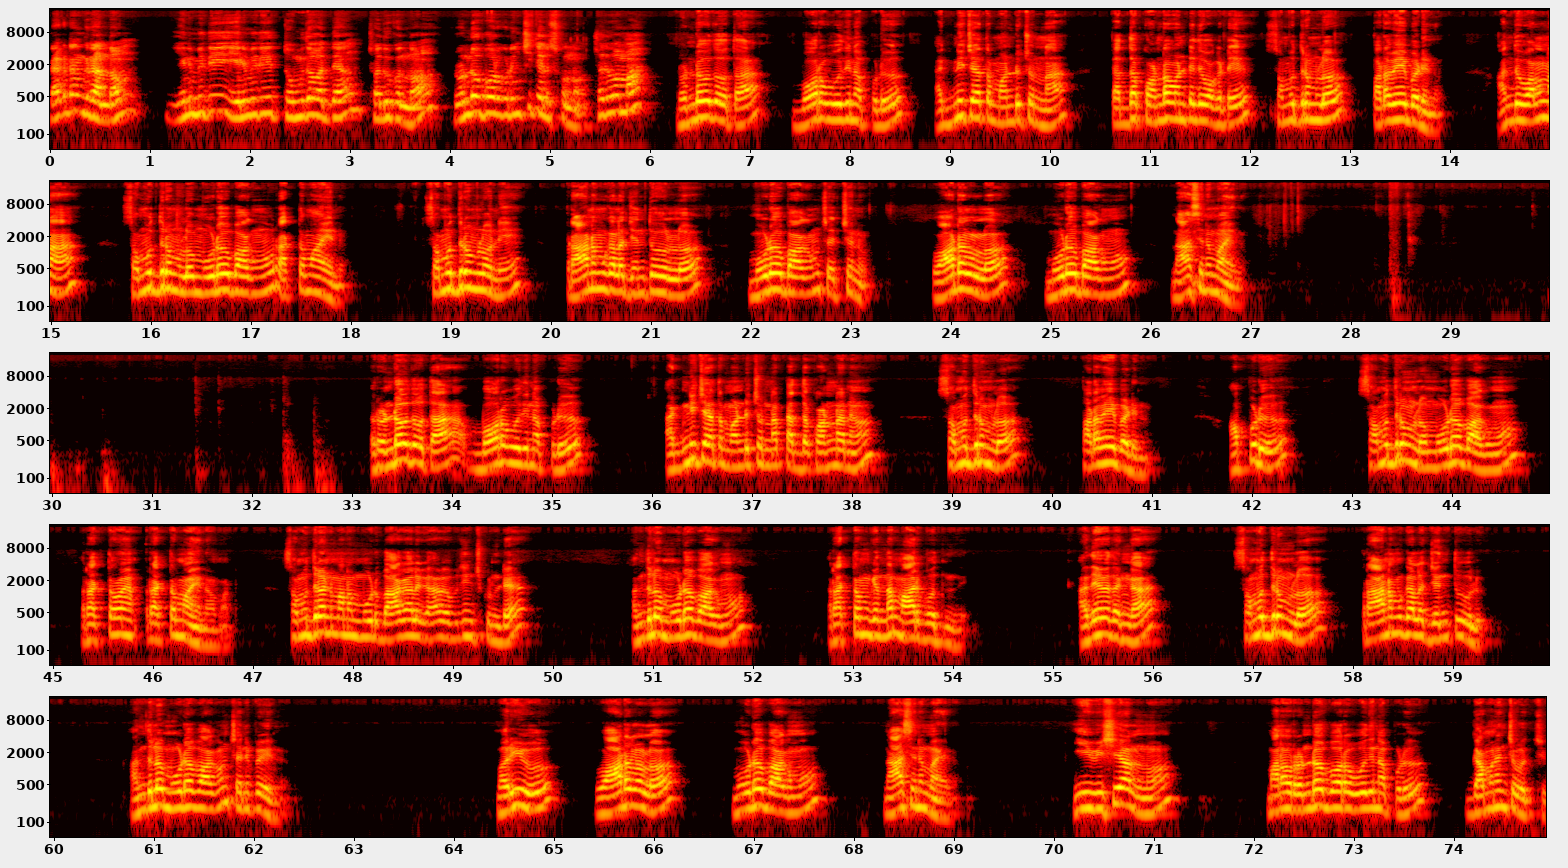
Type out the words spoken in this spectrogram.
ప్రకటన గ్రంథం ఎనిమిది ఎనిమిది తొమ్మిదో అధ్యాయం చదువుకుందాం. రెండో బోర గురించి తెలుసుకుందాం. చదువమ్మా. రెండవ దూత బోర ఊదినప్పుడు అగ్నిచేత మండుచున్న పెద్ద కొండ వంటిది ఒకటి సముద్రంలో పడవేయబడిను. అందువలన సముద్రంలో మూడవ భాగము రక్తమాయను. సముద్రంలోని ప్రాణం గల జంతువుల్లో మూడో భాగం చచ్చెను. ఓడలలో మూడో భాగము నాశనమాయను. రెండవ దూత బోర ఊదినప్పుడు అగ్ని చేత మండుచున్న పెద్ద కొండను సముద్రంలో పడవేయబడింది అప్పుడు సముద్రంలో మూడో భాగము రక్తం రక్తమాయను అన్నమాట సముద్రాన్ని మనం మూడు భాగాలుగా విభజించుకుంటే అందులో మూడో భాగము రక్తం కింద మారిపోతుంది. అదేవిధంగా సముద్రంలో ప్రాణము గల జంతువులు అందులో మూడో భాగం చనిపోయింది. మరియు ఓడలలో మూడో భాగము నాశనమైన ఈ విషయాలను మనం రెండో బోర ఊదినప్పుడు గమనించవచ్చు.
